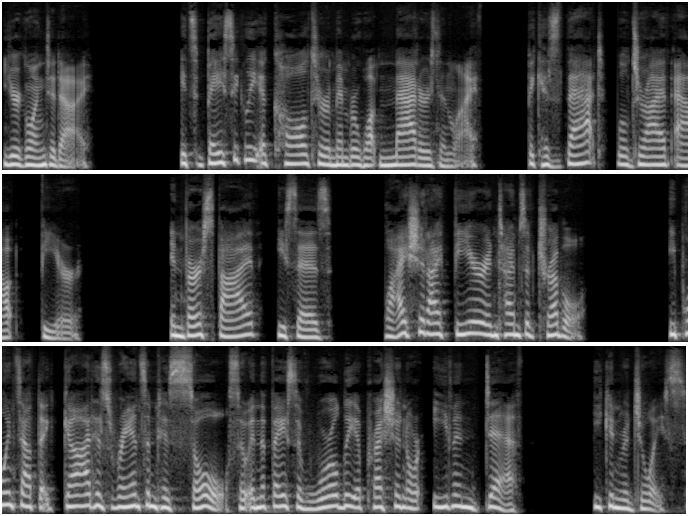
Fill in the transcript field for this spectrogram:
you're going to die. It's basically a call to remember what matters in life, because that will drive out fear. In verse 5, he says, Why should I fear in times of trouble? He points out that God has ransomed his soul, so in the face of worldly oppression or even death, he can rejoice.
